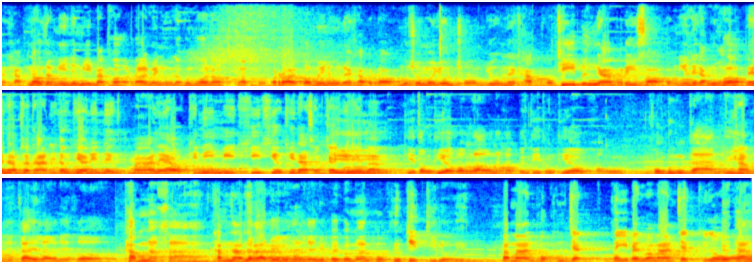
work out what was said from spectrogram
นะครับ นอกจากนี้ยังมีมากกว่าร้อยเมนูนะคุณพ่อเนาะครับร้อยกว่าเมนูนะครับรอคุณผู้ชมมาโยนโฉมอยู่นะครับผมที่บึงงามรีสอร์ทตรงนี้นะครับคุณพ่อแนะนำสถานที่ท่องเที่ยวนิดนึงมาแล้วที่นี่มีที่เที่ยวที่น่าสนใจที่ที่ไหนบ้างที่ท่องเที่ยวของเรานะครับเป็นที่ท่องเที่ยวของ ของบึงการที่อครับยู่ใกล้ๆเราเนี่ยก็ถ้ำนาคาถ้ำนาคา จะอยู่ห่างจากนี้ไปประมาณ6ถึง7กิโลเองประมาณ6-7ตีเป็นประมาณ 7 กิโล เดินทาง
